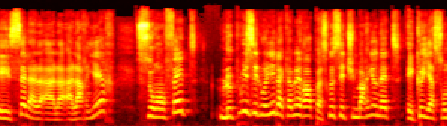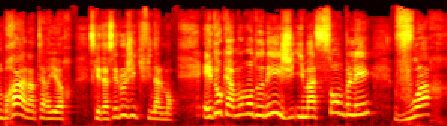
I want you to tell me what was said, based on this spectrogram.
et celle à, l'arrière sont en fait le plus éloigné de la caméra parce que c'est une marionnette et qu'il y a son bras à l'intérieur, ce qui est assez logique finalement. Et donc à un moment donné, il m'a semblé voir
